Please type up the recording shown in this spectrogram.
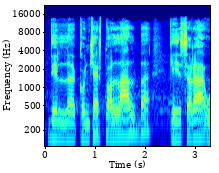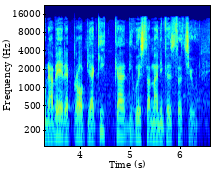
del concerto all'alba che sarà una vera e propria chicca di questa manifestazione.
